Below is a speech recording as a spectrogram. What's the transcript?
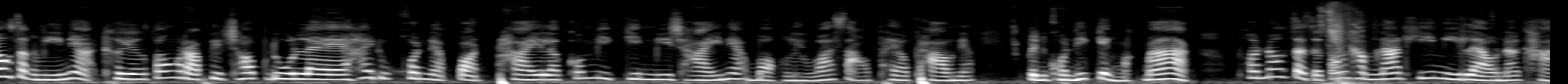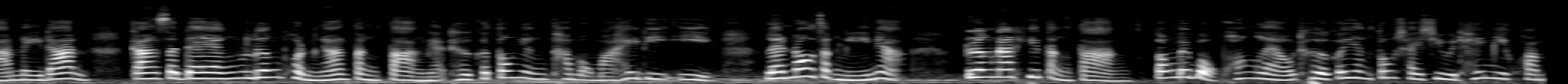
นอกจากนี้เนี่ยเธอยังต้องรับผิดชอบดูแลให้ทุกคนเนี่ยปลอดภัย แล้วก็มีกินมีใช้เนี่ยบอกเลยว่าสาวแพรวๆเนี่ยเป็นคนที่เก่งมากๆ เพราะนอกจากจะต้องทำหน้าที่นี้แล้วนะคะ ในด้านการแสดงเรื่องผลงานต่างๆ เนี่ยเธอก็ต้องยังทำออกมาให้ดีอีก และนอกจากนี้เนี่ยเรื่องหน้าที่ต่างๆ ต้องไม่บกพร่องแล้ว เธอก็ยังต้องใช้ชีวิตให้มีความ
